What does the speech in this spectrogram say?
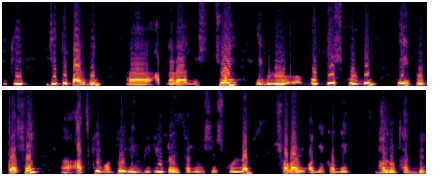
দিকে যেতে পারবেন। আপনারা নিশ্চয়ই এগুলো অভ্যেস করবেন। এই প্রত্যাশায় আজকের মতো এই ভিডিওটা এখানেই শেষ করলাম। সবাই অনেক অনেক ভালো থাকবেন।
